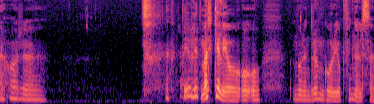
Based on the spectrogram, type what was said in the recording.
jeg har uh, det er jo litt merkelig å, å, å, når en drøm går i oppfinnelse.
